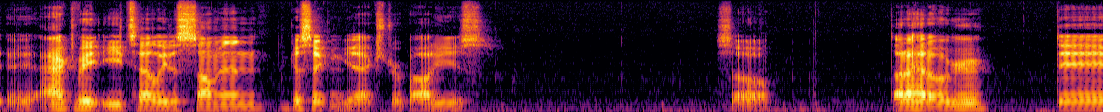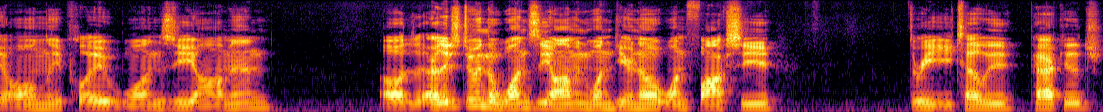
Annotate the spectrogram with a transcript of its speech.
Okay, activate E-Telly to summon. I guess they can get extra bodies. So, thought I had Ogre they only play one Ze Amin. Oh, are they just doing the one Ze Amin, one Deer Note, one Foxy, three E-Telly package?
